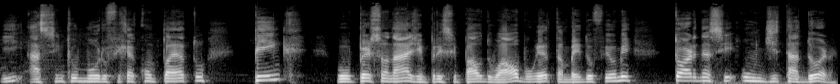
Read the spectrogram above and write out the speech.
e assim que o muro fica completo, Pink, o personagem principal do álbum e também do filme, torna-se um ditador,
